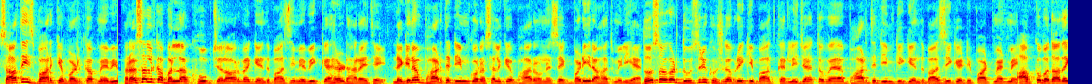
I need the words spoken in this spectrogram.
साथ ही इस बार के वर्ल्ड कप में भी रसल का बल्ला खूब चला और वह गेंदबाजी में भी कहर ढा रहे थे। लेकिन अब भारतीय टीम को रसल के बाहर होने से एक बड़ी राहत मिली है। दोस्तों, अगर दूसरी खुशखबरी की बात कर ली जाए तो वह भारतीय टीम की गेंदबाजी के डिपार्टमेंट में। आपको बता दें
